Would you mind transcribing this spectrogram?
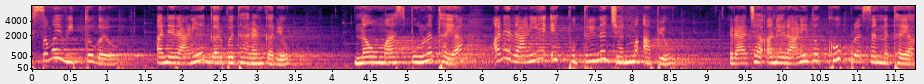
સમય વીતતો ગયો અને રાણીએ ગર્ભ ધારણ કર્યો. નવ માસ પૂર્ણ થયા અને રાણીએ એક પુત્રીને જન્મ આપ્યો. રાજા અને રાણી તો ખૂબ પ્રસન્ન થયા.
